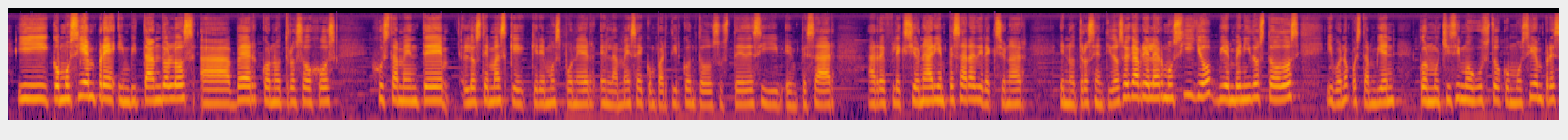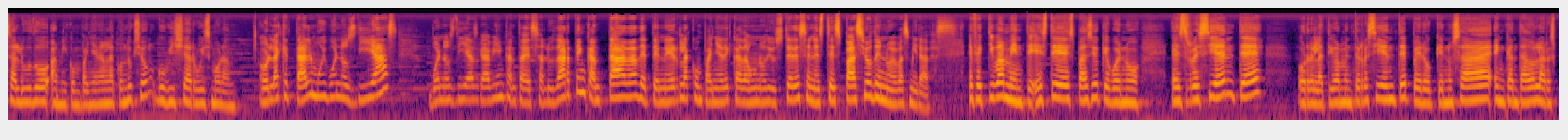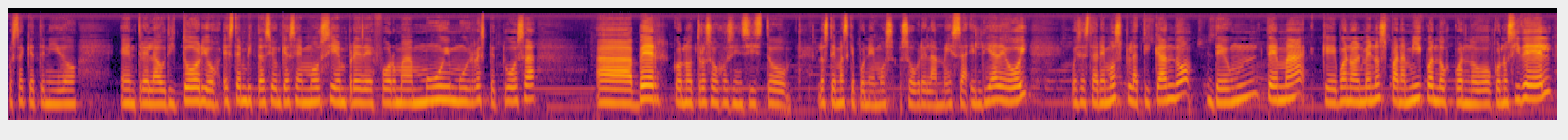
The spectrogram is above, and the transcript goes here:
y como siempre invitándolos a ver con otros ojos justamente los temas que queremos poner en la mesa y compartir con todos ustedes y empezar a reflexionar y empezar a direccionar en otros sentidos. Soy Gabriela Hermosillo, bienvenidos todos y bueno, pues también con muchísimo gusto, como siempre, saludo a mi compañera en la conducción, Gubisha Ruiz Morán. Hola, ¿qué tal? Muy buenos días. Buenos días, Gaby. Encantada de saludarte, encantada de tener la compañía de cada uno de ustedes en este espacio de Nuevas Miradas. Efectivamente, este espacio que, bueno, es reciente o relativamente reciente, pero que nos ha encantado la respuesta que ha tenido entre el auditorio, esta invitación que hacemos siempre de forma muy, muy respetuosa a ver con otros ojos, insisto, los temas que ponemos sobre la mesa. El día de hoy pues estaremos platicando de un tema que, bueno, al menos para mí cuando, cuando conocí de él,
